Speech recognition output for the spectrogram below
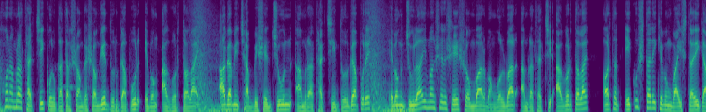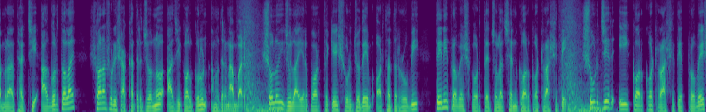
এখন আমরা থাকছি কলকাতার সঙ্গে সঙ্গে দুর্গাপুর এবং আগরতলায়। আগামী ছাব্বিশে জুন আমরা থাকছি দুর্গাপুরে এবং জুলাই মাসের শেষ সোমবার, মঙ্গলবার আমরা থাকছি আগরতলায়। অর্থাৎ একুশ তারিখ এবং বাইশ তারিখ আমরা থাকছি আগরতলায়। সরাসরি সাক্ষাতের জন্য আজই কল করুন আমাদের নাম্বারে। ষোলোই জুলাইয়ের পর থেকে সূর্যদেব অর্থাৎ রবি তিনি প্রবেশ করতে চলেছেন কর্কট রাশিতে। সূর্যের এই কর্কট রাশিতে প্রবেশ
